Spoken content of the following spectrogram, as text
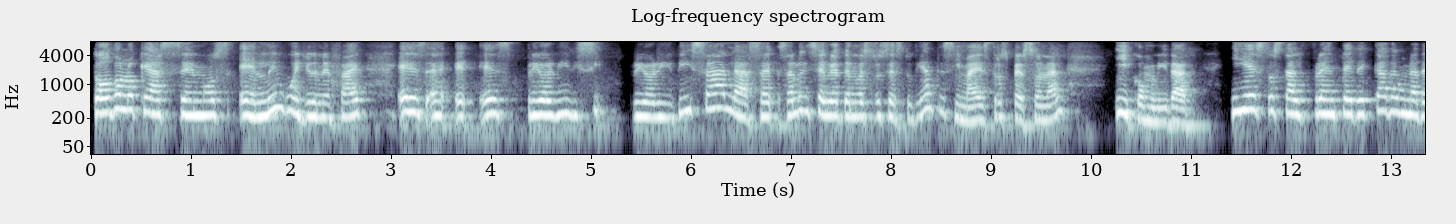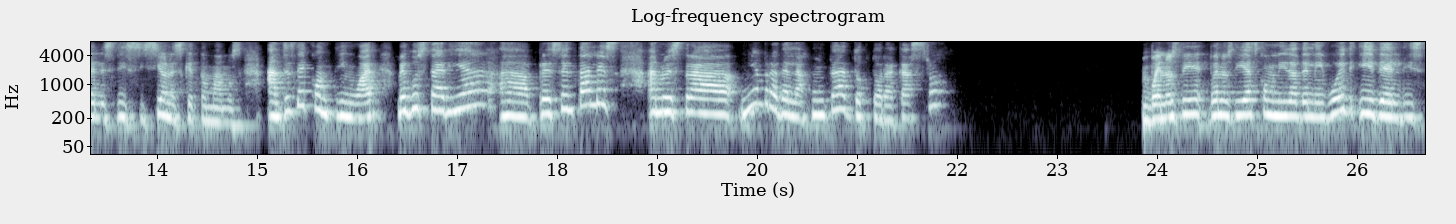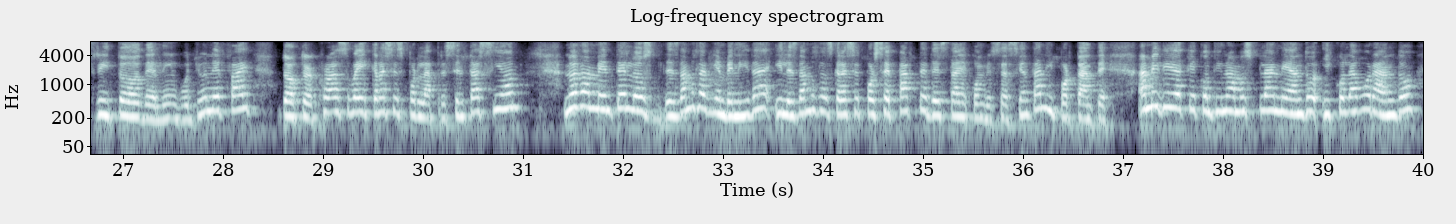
todo lo que hacemos en Lingua Unified es, eh, eh, es prioriza, la salud y seguridad de nuestros estudiantes y maestros personal y comunidad. Y esto está al frente de cada una de las decisiones que tomamos. Antes de continuar, me gustaría ah, presentarles a nuestra miembro de la Junta, doctora Castro. Buenos, días, comunidad de Linwood y del distrito de Linwood Unified. Dr. Crossway, gracias por la presentación. Nuevamente les damos la bienvenida y les damos las gracias por ser parte de esta conversación tan importante. A medida que continuamos planeando y colaborando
